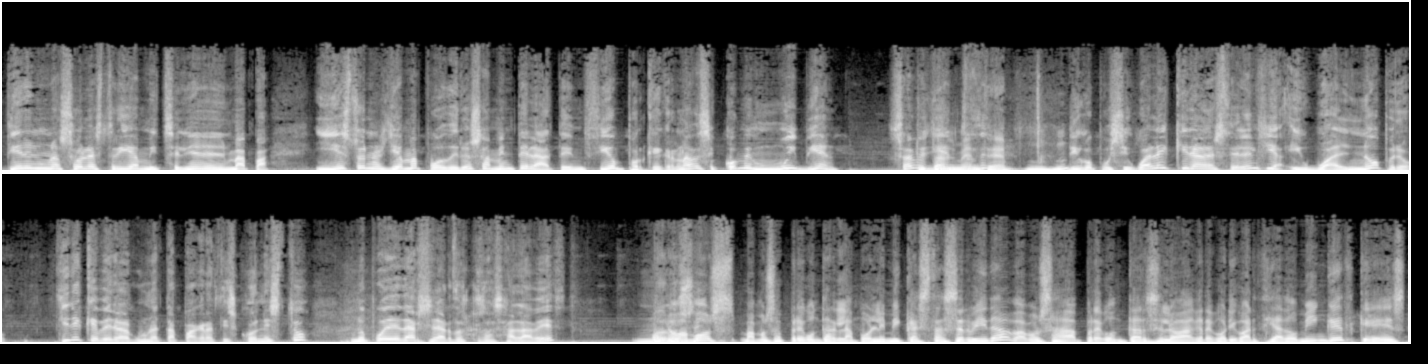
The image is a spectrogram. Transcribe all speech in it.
tienen una sola estrella Michelin en el mapa. Y esto nos llama poderosamente la atención, porque Granada se come muy bien. ¿Sabes? Totalmente. entonces, Digo, pues igual hay que ir a la excelencia, igual no, pero ¿tiene que ver alguna tapa gratis con esto? ¿No puede darse las dos cosas a la vez? No bueno, sé. vamos, vamos a preguntarle, la polémica está servida, vamos a preguntárselo a Gregorio García Domínguez, que es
